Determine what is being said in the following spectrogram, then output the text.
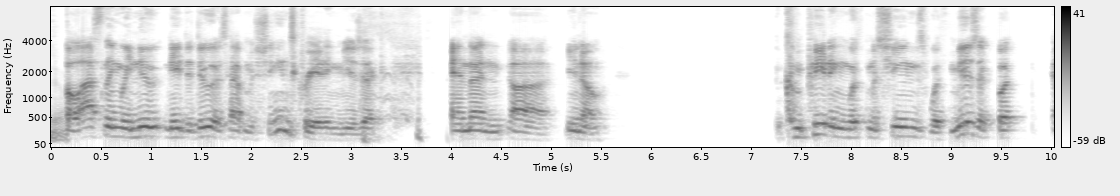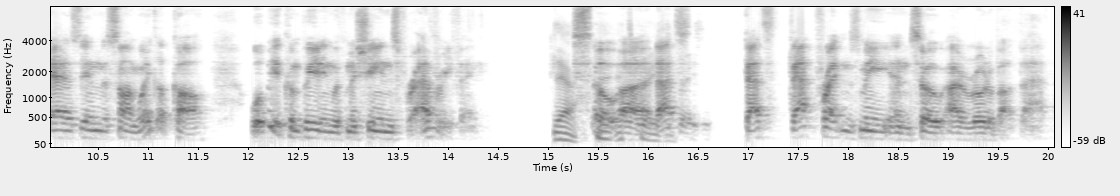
The last thing we knew, need to do is have machines creating music, and then uh, you know, competing with machines with music. But as in the song "Wake Up Call," we'll be competing with machines for everything. Yeah. So uh, that's that's that frightens me, and so I wrote about that.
